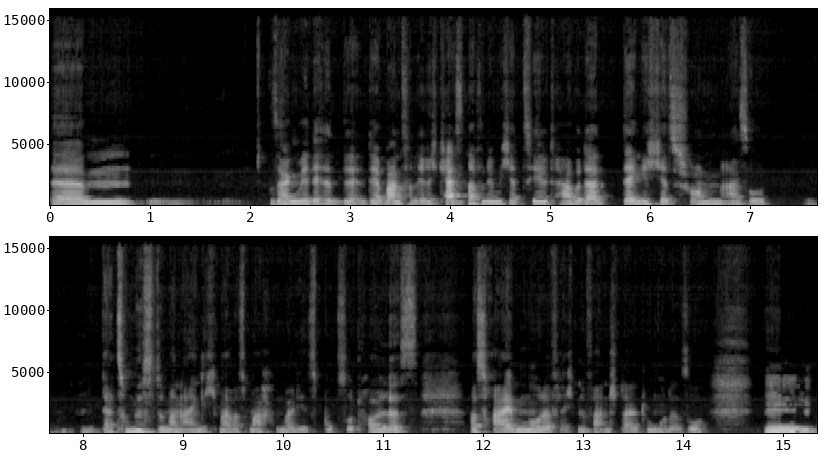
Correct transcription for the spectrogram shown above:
ähm, sagen wir, der, der, Band von Erich Kästner, von dem ich erzählt habe, da denke ich jetzt schon, also dazu müsste man eigentlich mal was machen, weil dieses Buch so toll ist, was schreiben oder vielleicht eine Veranstaltung oder so. Mm,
